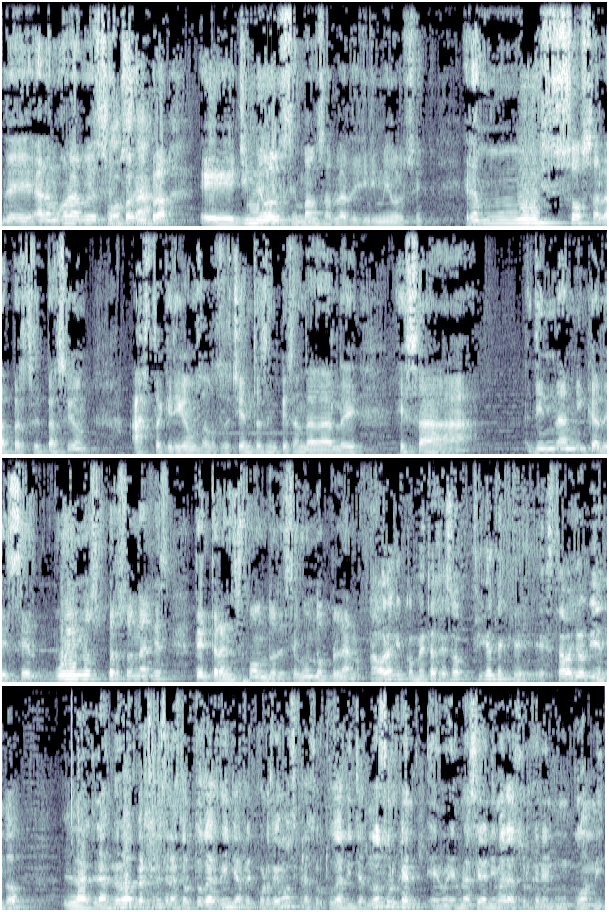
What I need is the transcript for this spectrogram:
de a lo mejor a veces por ejemplo eh, Jimmy Olsen vamos a hablar de Jimmy Olsen era muy sosa la participación hasta que llegamos a los 80 y empiezan a darle esa dinámica de ser buenos personajes de trasfondo de segundo plano Ahora que comentas eso, fíjate que estaba yo viendo la- las nuevas versiones de las tortugas ninja. Recordemos que las tortugas ninjas no surgen en, en una serie animada, surgen en un cómic.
